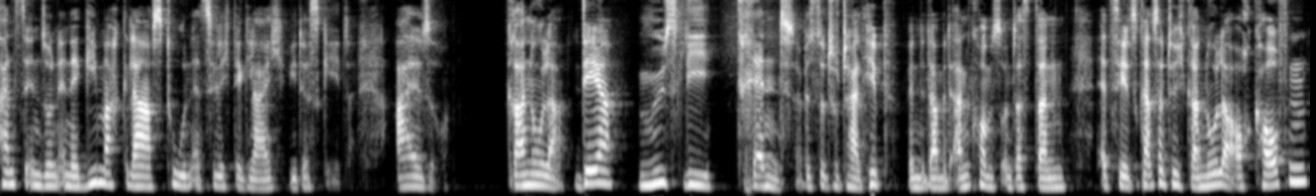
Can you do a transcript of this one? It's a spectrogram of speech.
kannst du in so ein Energiemachglas tun, erzähle ich dir gleich, wie das geht. Also, Granola, der Müsli-Trend. Da bist du total hip, wenn du damit ankommst und das dann erzählst. Du kannst natürlich Granola auch kaufen,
